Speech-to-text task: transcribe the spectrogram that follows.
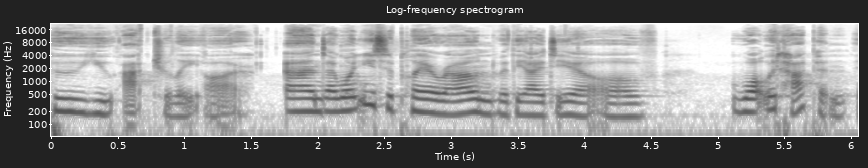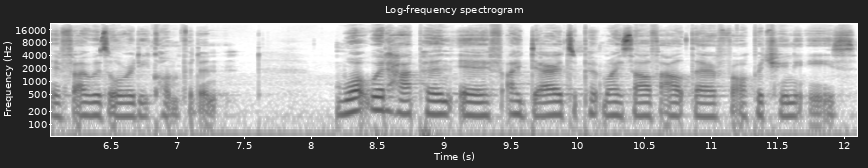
who you actually are. And I want you to play around with the idea of what would happen if I was already confident what would happen if I dared to put myself out there for opportunities?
